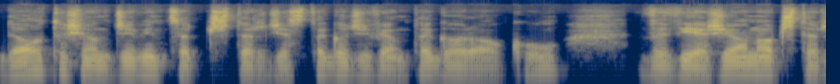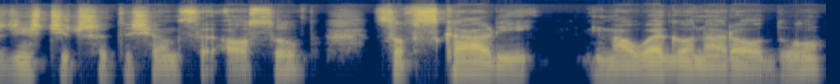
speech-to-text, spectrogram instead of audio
Do 1949 roku wywieziono 43 tysiące osób, co w skali małego narodu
